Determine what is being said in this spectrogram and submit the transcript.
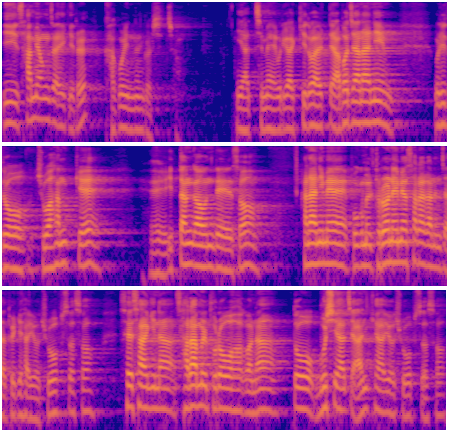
이 사명자의 길을 가고 있는 것이죠. 이 아침에 우리가 기도할 때 아버지 하나님, 우리도 주와 함께 이 땅 가운데에서 하나님의 복음을 드러내며 살아가는 자 되게 하여 주옵소서. 세상이나 사람을 부러워하거나 또 무시하지 않게 하여 주옵소서.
